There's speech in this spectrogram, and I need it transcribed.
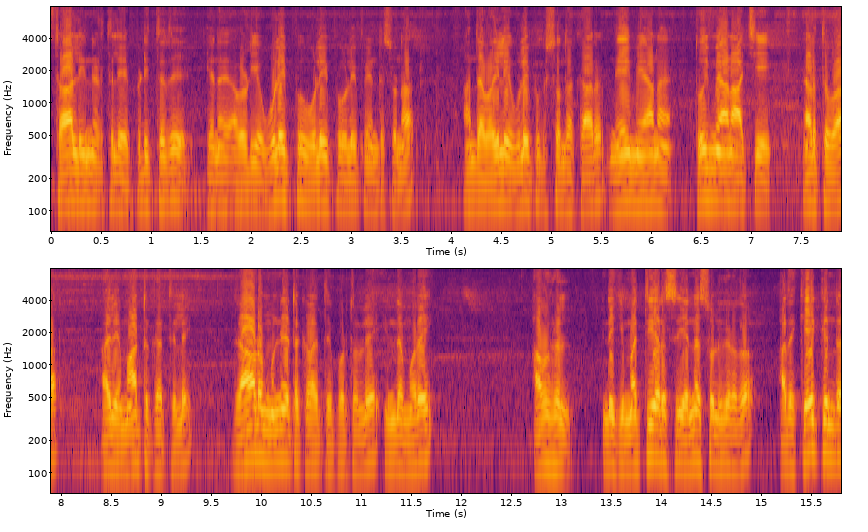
ஸ்டாலின் இடத்திலே பிடித்தது என அவருடைய உழைப்பு உழைப்பு உழைப்பு என்று சொன்னார். அந்த வகையிலே உழைப்புக்கு சொந்தக்காரர் நேர்மையான தூய்மையான ஆட்சியை நடத்துவார். அதில் மாற்று கருத்தில்லை திராவிட முன்னேற்ற கழகத்தை பொறுத்தவரை இந்த முறை அவர்கள் இன்றைக்கு மத்திய அரசு என்ன சொல்கிறதோ அதை கேட்கின்ற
